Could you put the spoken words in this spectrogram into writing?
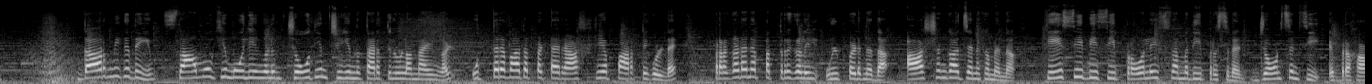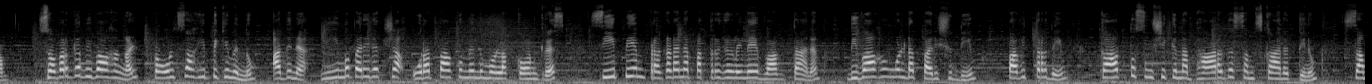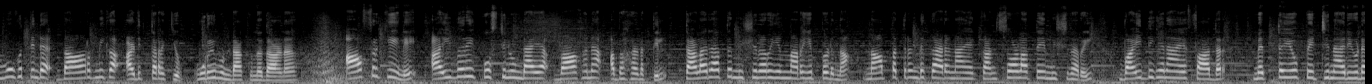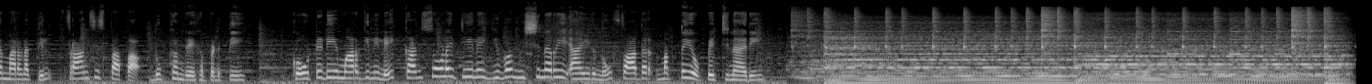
ധാർമ്മികതയും സാമൂഹ്യ മൂല്യങ്ങളും ചോദ്യം ചെയ്യുന്ന തരത്തിലുള്ള നയങ്ങൾ ഉത്തരവാദപ്പെട്ട രാഷ്ട്രീയ പാർട്ടികളുടെ പ്രകടന പത്രികകളിൽ ഉൾപ്പെടുന്നത് ആശങ്കാജനകമെന്ന് K C B C prolife സമിതി പ്രസിഡന്റ് ജോൺസൺ സി. എബ്രഹാം. സ്വവർഗ വിവാഹങ്ങൾ പ്രോത്സാഹിപ്പിക്കുമെന്നും അതിന് നിയമപരിരക്ഷ ഉറപ്പാക്കുമെന്നുമുള്ള കോൺഗ്രസ് സി പി എം പ്രകടന പത്രികകളിലെ വാഗ്ദാനം വിവാഹങ്ങളുടെ പരിശുദ്ധിയും പവിത്രതയും കാത്തുസൂക്ഷിക്കുന്ന ഭാരത സംസ്കാരത്തിനും സമൂഹത്തിന്റെ ധാർമ്മിക അടിത്തറയ്ക്കും മുറിവുണ്ടാക്കുന്നതാണ്. ആഫ്രിക്കയിലെ ഐവറി കോസ്റ്റിലുണ്ടായ വാഹന അപകടത്തിൽ തളരാത്ത മിഷണറി എന്നറിയപ്പെടുന്ന നാൽപ്പത്തിരണ്ടുകാരനായ കൺസോളാത്തെ മിഷണറി വൈദികനായ ഫാദർ മെത്തയോ പെറ്റിനാരിയുടെ മരണത്തിൽ ഫ്രാൻസിസ് പാപ്പ ദുഃഖം രേഖപ്പെടുത്തി. കോട്ടടി മാർഗിലിലെ കൺസോളേറ്റിയിലെ യുവ മിഷണറി ആയിരുന്നു ഫാദർ മത്തയോ പെറ്റിനാരി.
